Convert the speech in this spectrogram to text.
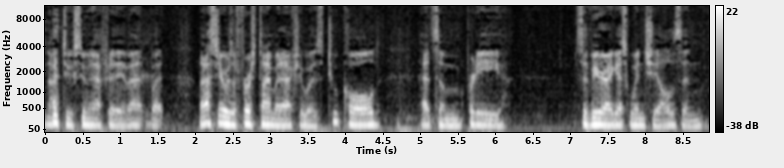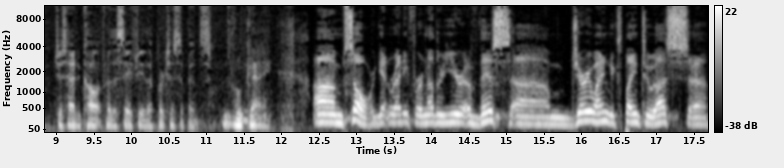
not too soon after the event. But last year was the first time it actually was too cold, had some pretty severe, I guess, wind chills, and just had to call it for the safety of the participants. Okay. Um, so we're getting ready for another year of this. Um, Jerry, why don't you explain to us uh,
